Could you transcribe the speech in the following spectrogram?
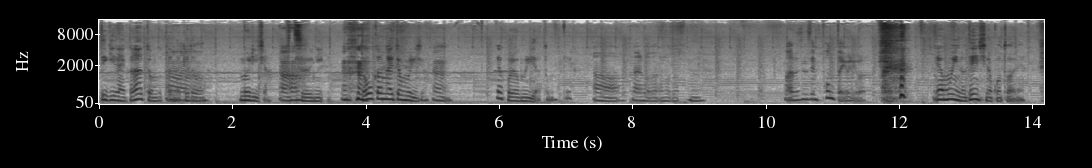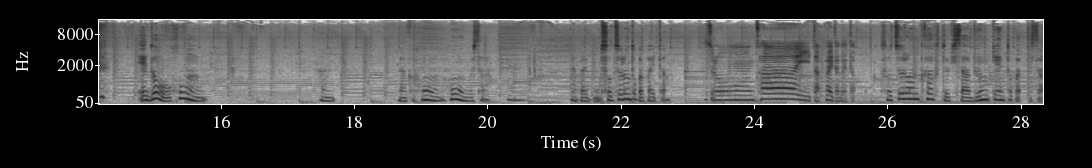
できないかなって思ったんだけど、うん無理じゃんうん。普通に。どう考えても無理じゃん。うん。でこれは無理だと思って、ああなるほどなるほど。うん、まあ全然ポンタよりは。いやもういいの。電子のことはね。えどう？本。なんなんか本本をさなんか卒論とか書いた？卒論書いた書いた書いた。卒論書くときさ文献とかってさ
